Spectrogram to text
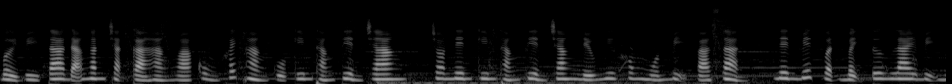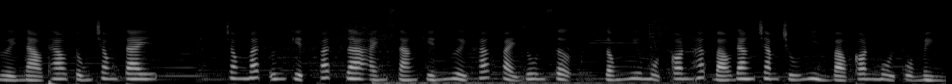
Bởi vì ta đã ngăn chặn cả hàng hóa cùng khách hàng của Kim Thắng Tiền Trang, cho nên Kim Thắng Tiền Trang nếu như không muốn bị phá sản, nên biết vận mệnh tương lai bị người nào thao túng trong tay. Trong mắt ưng kiệt phát ra ánh sáng khiến người khác phải run sợ, giống như một con hắc báo đang chăm chú nhìn vào con mồi của mình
